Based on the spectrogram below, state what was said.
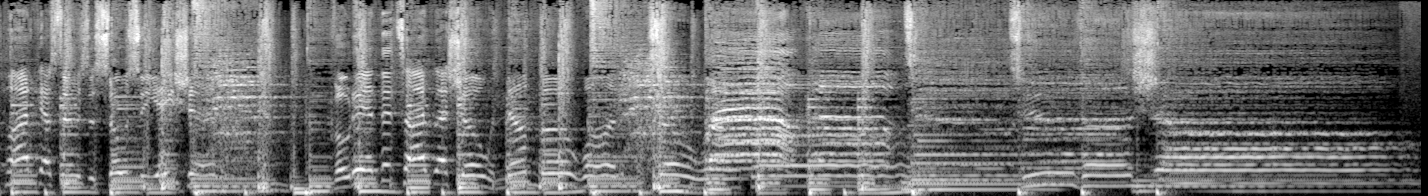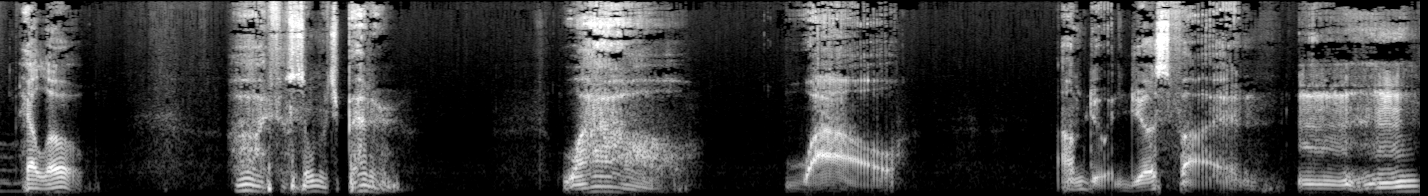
Podcasters Association voted the Todd Glass Show number one. So welcome to the show. Hello. Oh, I feel so much better. Wow. Wow. I'm doing just fine. hmm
